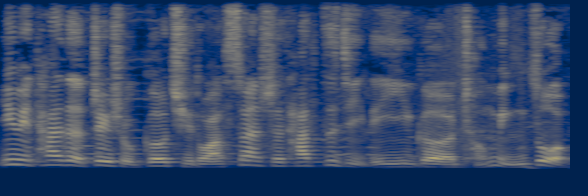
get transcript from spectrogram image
因为他的这首歌曲的话，算是他自己的一个成名作。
